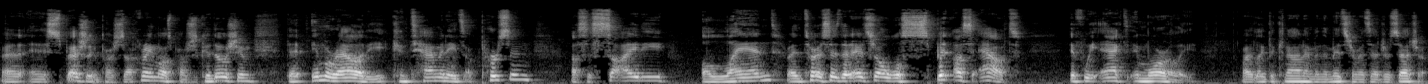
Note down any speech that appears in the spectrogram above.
right? and especially in Parshas Acharei Mos, Parshas Kedoshim, that immorality contaminates a person, a society, a land. Right? The Torah says that Israel will spit us out if we act immorally, right? Like the Canaanim and the Mitzrayim, etc., etc.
